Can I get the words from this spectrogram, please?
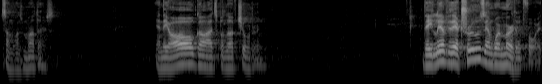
someone's mothers. And they are all God's beloved children. They lived their truths and were murdered for it.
